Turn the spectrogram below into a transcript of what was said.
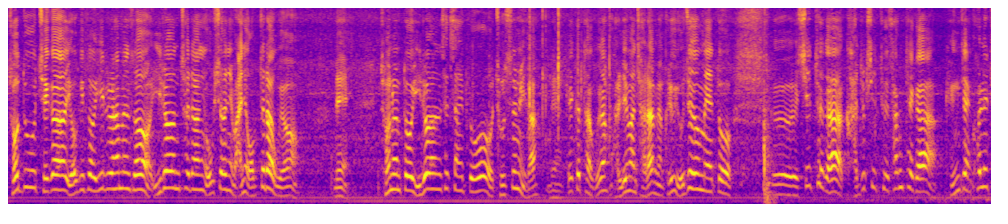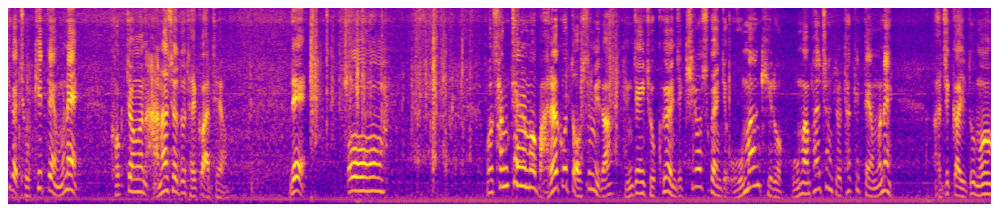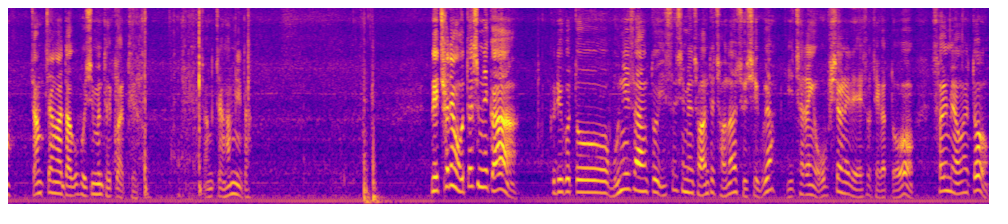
저도 제가 여기서 일을 하면서 이런 차량이 옵션이 많이 없더라고요. 네. 저는 또 이런 색상이 또 좋습니다. 네. 깨끗하고요. 관리만 잘하면. 그리고 요즘에 또 그 시트가 가죽 시트 상태가 굉장히 퀄리티가 좋기 때문에 걱정은 안 하셔도 될 것 같아요. 네. 어, 뭐 상태는 뭐 말할 것도 없습니다. 굉장히 좋고요. 이제 키로수가 이제 5만 킬로, 5만 8천 킬로 탔기 때문에 아직까지도 뭐 짱짱하다고 보시면 될 것 같아요. 짱짱합니다. 네, 차량 어떠십니까? 그리고 또 문의사항 또 있으시면 저한테 전화 주시고요. 이 차량의 옵션에 대해서 제가 또 설명을 또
